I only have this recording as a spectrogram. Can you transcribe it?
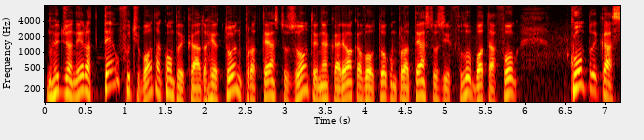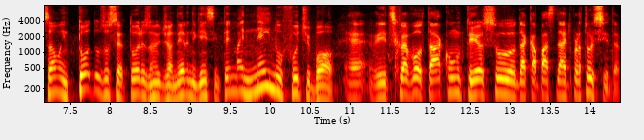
No Rio de Janeiro, até o futebol está complicado. Retorno, protestos ontem, né? Carioca voltou com protestos de Flu, Botafogo complicação em todos os setores no Rio de Janeiro, ninguém se entende, mas nem no futebol. É, e diz que vai voltar com um terço da capacidade para a torcida.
